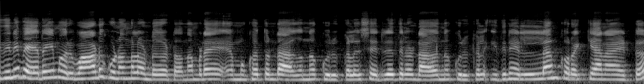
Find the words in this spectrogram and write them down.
ഇതിന് വേറെയും ഒരുപാട് ഗുണങ്ങളുണ്ട് കേട്ടോ. നമ്മുടെ മുഖത്തുണ്ടാകുന്ന കുരുക്കൾ ശരീരത്തിലുണ്ടാകുന്ന കുരുക്കൾ ഇതിനെല്ലാം കുറയ്ക്കാനായിട്ട്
